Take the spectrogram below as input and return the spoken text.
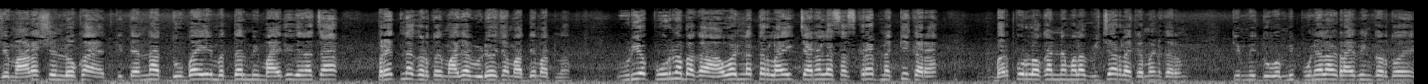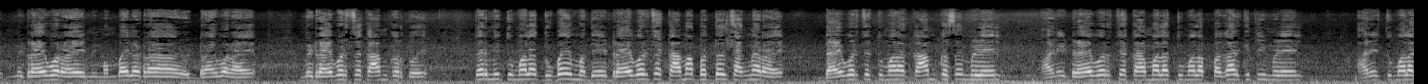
जे महाराष्ट्रीयन लोक आहेत की त्यांना दुबईबद्दल मी माहिती देण्याचा प्रयत्न करतोय माझ्या व्हिडिओच्या माध्यमातून. व्हिडिओ पूर्ण बघा. आवडला तर लाईक चॅनलला सबस्क्राईब नक्की करा. भरपूर लोकांना मला विचारला कमेंट करून. की मी दु मी पुण्याला ड्रायव्हिंग करतोय मी ड्रायव्हर आहे मी मुंबईला ड्रा ड्रायव्हर आहे मी ड्रायव्हरचं काम करतोय. तर मी तुम्हाला दुबईमध्ये ड्रायव्हरच्या कामाबद्दल सांगणार आहे. ड्रायव्हरचं तुम्हाला काम कसं मिळेल आणि ड्रायव्हरच्या कामाला तुम्हाला पगार किती मिळेल आणि तुम्हाला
